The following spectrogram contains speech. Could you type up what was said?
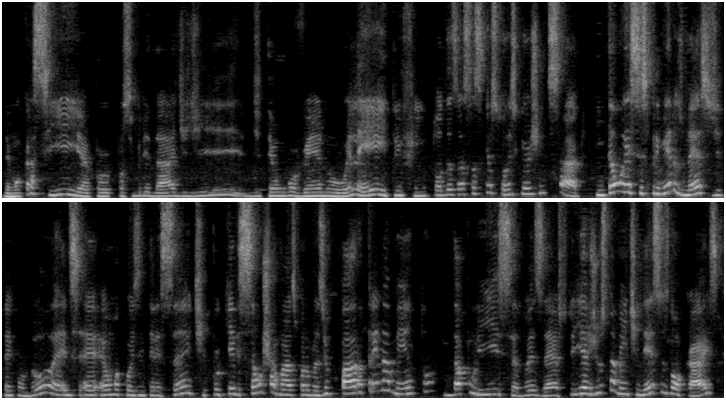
democracia, por possibilidade de, de ter um governo eleito, enfim, todas essas questões que hoje a gente sabe. Então, esses primeiros primeiros mestres de Taekwondo é, é, uma coisa interessante porque eles são chamados para o Brasil para o treinamento da polícia, do exército. E é justamente nesses locais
